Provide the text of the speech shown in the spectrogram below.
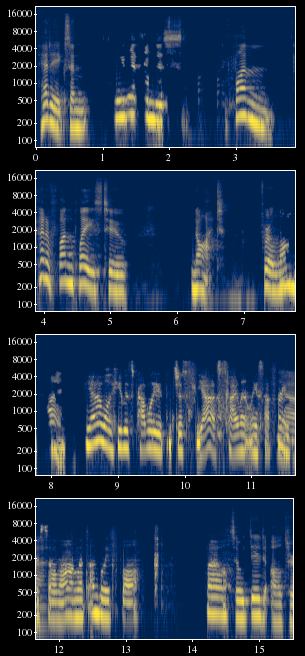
headaches, and we went from this fun kind of fun place to not for a long time. Yeah, well, he was probably just, yeah, silently suffering Yeah. for so long. That's unbelievable. Wow. So it did alter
